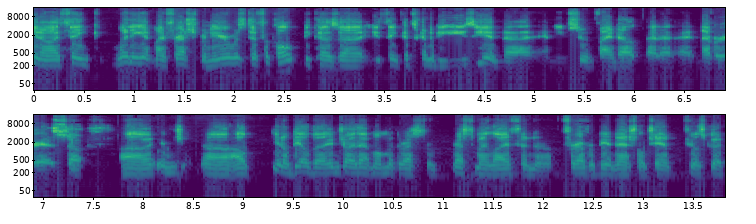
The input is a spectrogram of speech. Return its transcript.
you know, I think winning it my freshman year was difficult because uh, you think it's going to be easy, and uh, and you soon find out that it, it never is. So, uh, uh, I'll you know be able to enjoy that moment the rest of rest of my life and uh, forever be a national champ. Feels good.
